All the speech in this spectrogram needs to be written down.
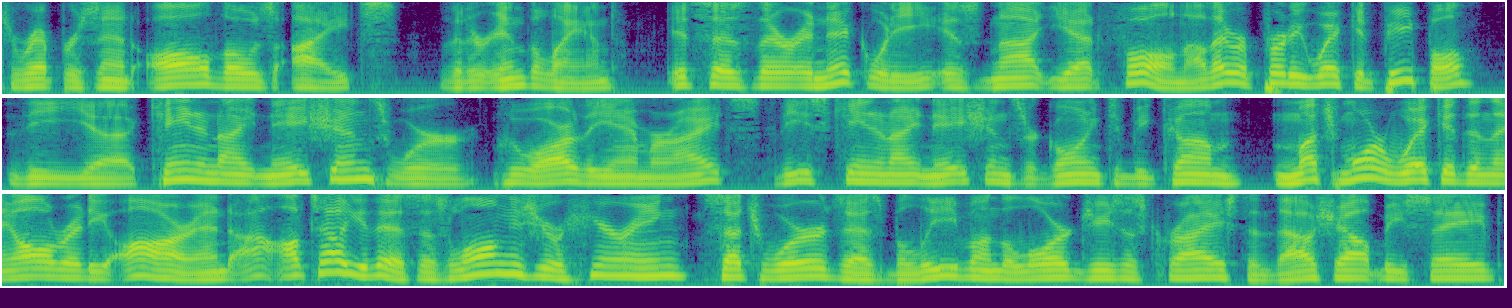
to represent all those ites that are in the land. it says their iniquity is not yet full. Now they were pretty wicked people. The uh, Canaanite nations were, who are the Amorites. These Canaanite nations are going to become much more wicked than they already are. And I'll tell you this, as long as you're hearing such words as believe on the Lord Jesus Christ and thou shalt be saved,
